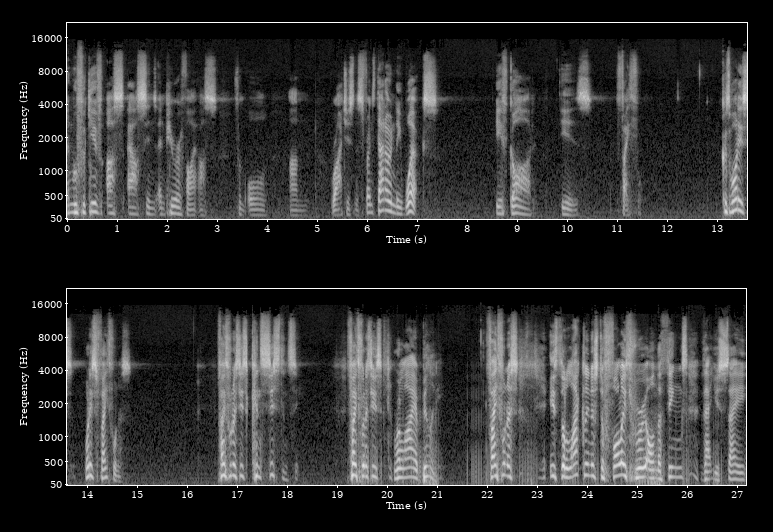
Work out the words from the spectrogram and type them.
and will forgive us our sins and purify us from all unrighteousness. Friends, that only works if God is faithful. Because what is what is faithfulness? Faithfulness is consistency. Faithfulness is reliability. Faithfulness is the likeliness to follow through on the things that you say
